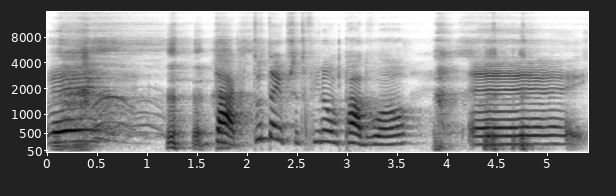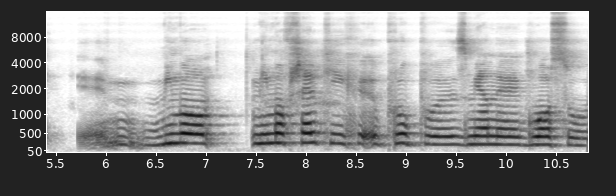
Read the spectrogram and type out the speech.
E, tak, tutaj przed chwilą padło, e, e, mimo, mimo wszelkich prób zmiany głosu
